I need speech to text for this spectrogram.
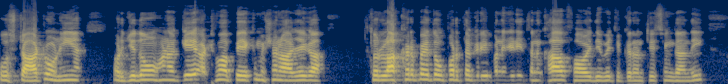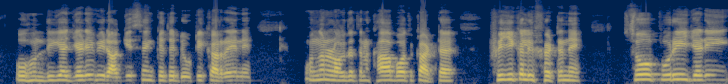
ਉਹ ਸਟਾਰਟ ਹੋਣੀ ਹੈ। ਔਰ ਜਦੋਂ ਹੁਣ ਅੱਗੇ 8ਵਾਂ ਪੇ ਕਮਿਸ਼ਨ ਆ ਜਾਏਗਾ, ਤਾਂ ਲੱਖ ਰੁਪਏ ਤੋਂ ਉੱਪਰ ਤਕਰੀਬਨ ਜਿਹੜੀ ਤਨਖਾਹ ਫੌਜ ਦੇ ਵਿੱਚ ਗ੍ਰੰਥੀ ਸਿੰਘਾਂ ਦੀ, ਉਹ ਹੁੰਦੀ ਹੈ। ਜਿਹੜੇ ਵੀ ਰਾਗੀ ਸਿੰਘ ਕਿਤੇ ਡਿਊਟੀ ਕਰ ਰਹੇ ਨੇ, ਉਹਨਾਂ ਨੂੰ ਲੱਗਦਾ ਤਨਖਾਹ ਬਹੁਤ ਘੱਟ ਹੈ ਫਿਜ਼ੀਕਲੀ ਫਿੱਟ ਨੇ। ਸੋ ਪੂਰੀ ਜਿਹੜੀ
